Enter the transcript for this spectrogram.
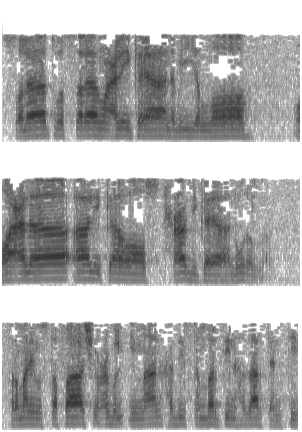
الصلاة والسلام عليك يا نبي الله وعلى آلك وأصحابك يا نور الله. فرمان مصطفیٰ شعب الایمان، حدیث نمبر تین ہزار تینتیس۔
